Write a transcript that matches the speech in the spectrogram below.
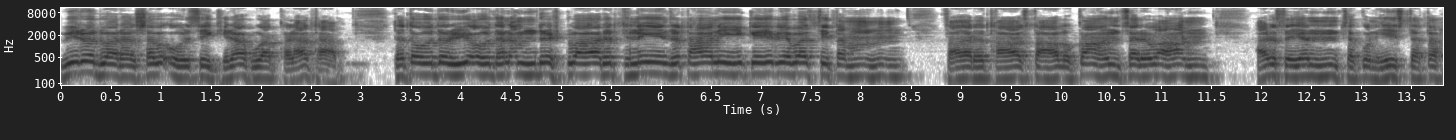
वीरों द्वारा सब ओर से घिरा हुआ खड़ा था। ततो दुर्योधनम दृष्टवा रथनी धृतानी के व्यवस्थित सारथास्तावकान सर्वान् हर्षयन शकुनिस्तः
